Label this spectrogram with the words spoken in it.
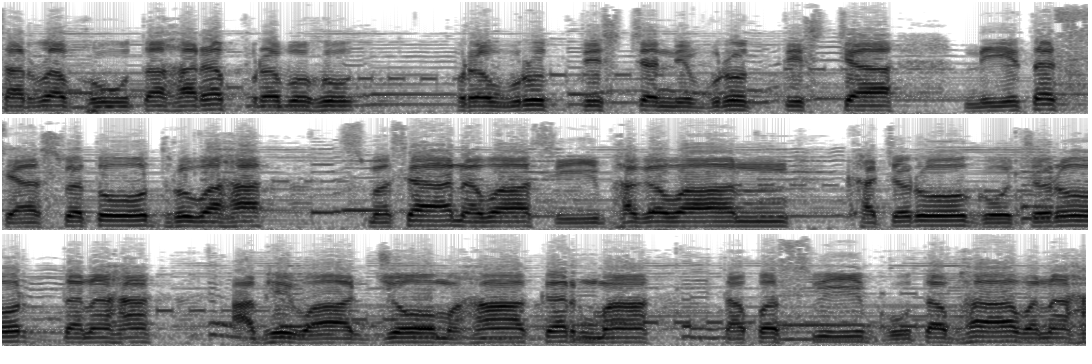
सर्वभूतहरप्रभुः प्रवृत्तिश्च निवृत्तिश्च नियतः शाश्वतो ध्रुवः श्मशानवासी भगवान् खचरो गोचरोर्दनः अभिवाज्यो महाकर्म तपस्वी भूतभावनः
